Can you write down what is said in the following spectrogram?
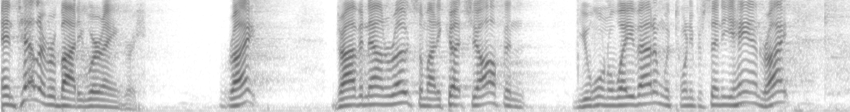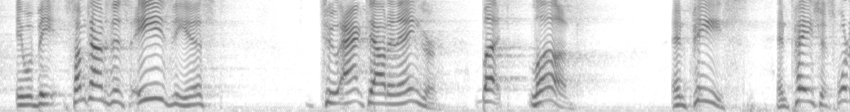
and tell everybody we're angry, right? Driving down the road, somebody cuts you off and you want to wave at them with 20% of your hand, right? It would be, sometimes it's easiest to act out in anger, but love and peace and patience, what,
